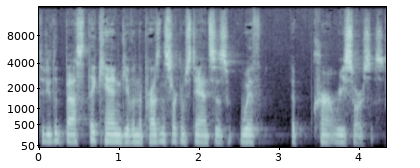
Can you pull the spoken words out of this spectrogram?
to do the best they can given the present circumstances with the current resources.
